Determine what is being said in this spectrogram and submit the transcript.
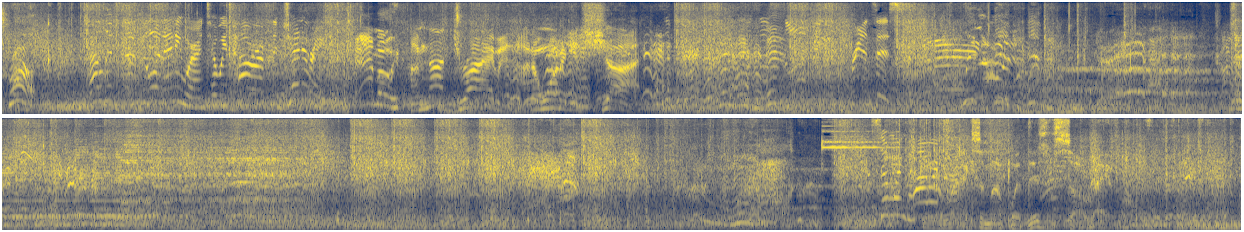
truck. That lift's not going anywhere until we power up the generator. Ammo! I'm not driving. I don't want to get shot. Francis! Someone power Wax him up with this assault rifle.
